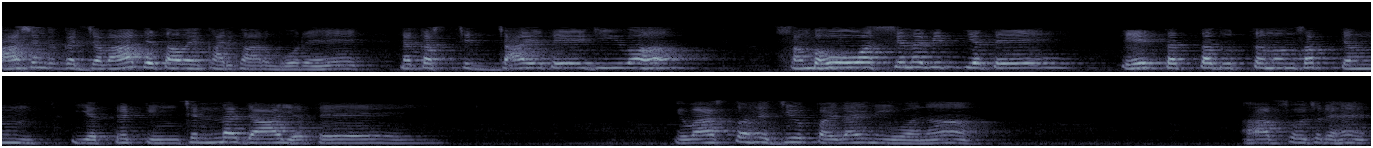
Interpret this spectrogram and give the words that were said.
आशंका का जवाब देता हुआ कार्य का आरंभ हो रहे हैं। न कश्चित जायते जीव। संभव न विद्यते। एक उत्तम सत्यम यत्र किंचन न जायते। ये वास्तव में जीव पैदा ही नहीं हुआ ना। आप सोच रहे हैं,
